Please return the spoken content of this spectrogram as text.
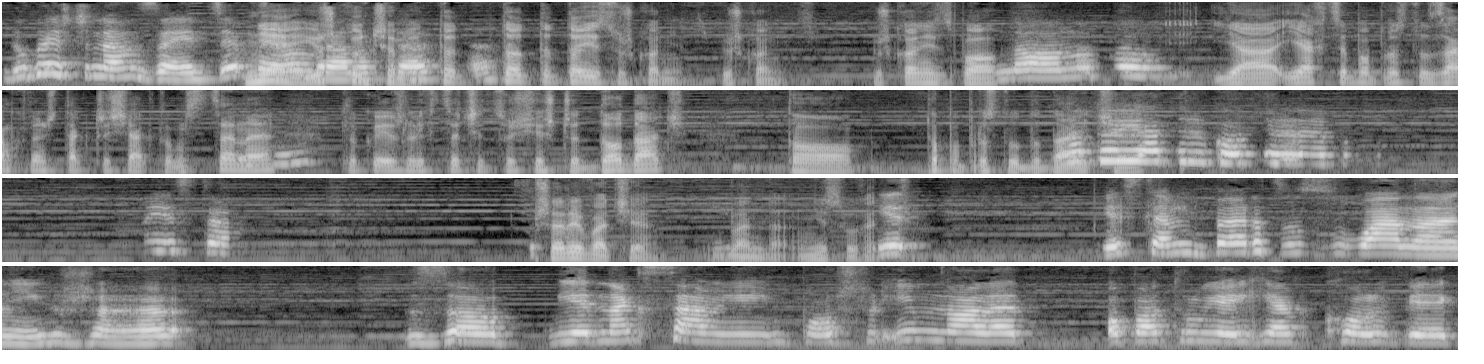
Długo jeszcze nam zajdzie? Nie, już kończymy. To, to, to, to jest już koniec, już koniec. Już koniec, bo No, no to... ja, ja chcę po prostu zamknąć tak czy siak tą scenę, Mhm. tylko jeżeli chcecie coś jeszcze dodać, to, to po prostu No dodajcie. to ja tylko tyle. prostu Jestem, Przerywa cię, Blenda, nie słychać Je- jestem bardzo zła na nich, że zo, jednak sami poszli im, no ale opatruję ich jakkolwiek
